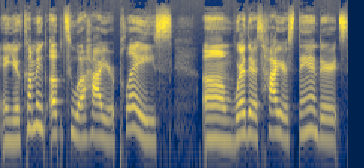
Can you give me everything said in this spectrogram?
and you're coming up to a higher place um, where there's higher standards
